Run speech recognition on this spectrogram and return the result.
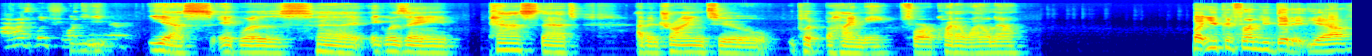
Are my blue shorts here? Yes, it was. Uh, it was a past that I've been trying to put behind me for quite a while now. But you confirm you did it, yeah?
